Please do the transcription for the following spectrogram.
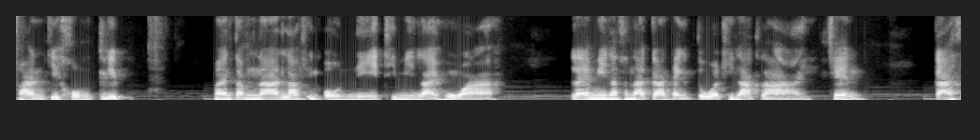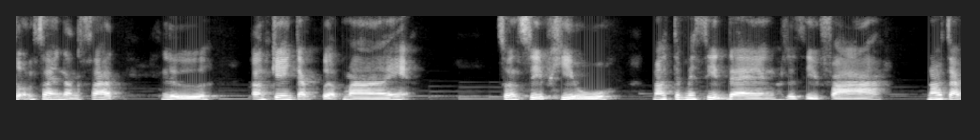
ฟันที่คมกริบ มันตำนานเล่าถึงโอนี้ที่มีหลายหัว และมีลักษณะการแต่งตัวที่หลากหลาย เช่น การสวมใส่หนังสัตว์ หรือ กางเกงจากเปลือกไม้ ส่วนสีผิว มักจะเป็นสีแดงหรือสีฟ้า นอกจาก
